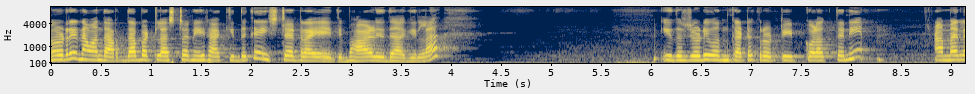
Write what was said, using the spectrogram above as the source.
ನೋಡ್ರಿ ನಾ ಒಂದು ಅರ್ಧ ಬಟ್ಲು ಅಷ್ಟೇ ನೀರು ಹಾಕಿದ್ದಕ್ಕೆ ಇಷ್ಟೇ ಡ್ರೈ ಐತಿ, ಭಾಳ ಇದಾಗಿಲ್ಲ. ಇದ್ರ ಜೋಡಿ ಒಂದು ಕಟಕ್ ರೊಟ್ಟಿ ಇಟ್ಕೊಳಕ್ತೇನೆ. ಆಮೇಲೆ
